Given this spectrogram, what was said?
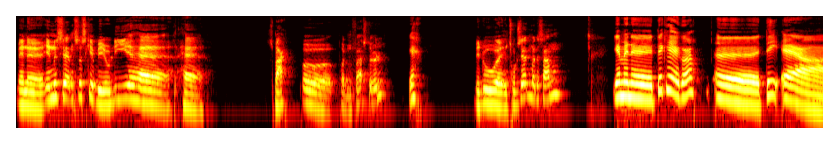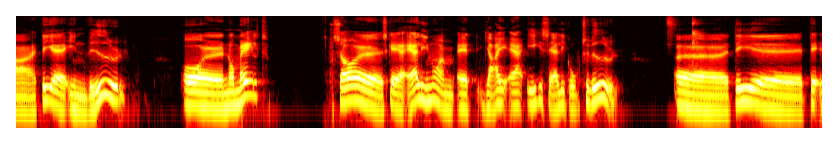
Men øh, inden vi ser den, så skal vi jo lige have, have smagt på, på den første øl. Ja, Vil du øh, introducere den med det samme? Jamen, øh, det kan jeg gøre. Øh, det, er, det er en hvedeøl, og øh, normalt så øh, skal jeg ærligt indrømme, at jeg er ikke særlig god til hvedeøl. Øh, det, øh, de,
